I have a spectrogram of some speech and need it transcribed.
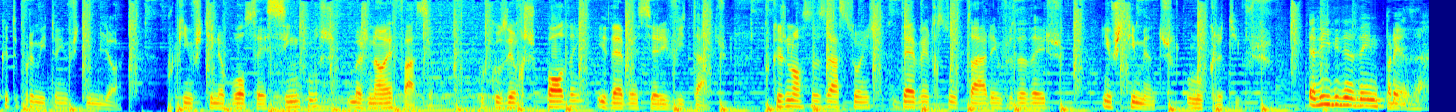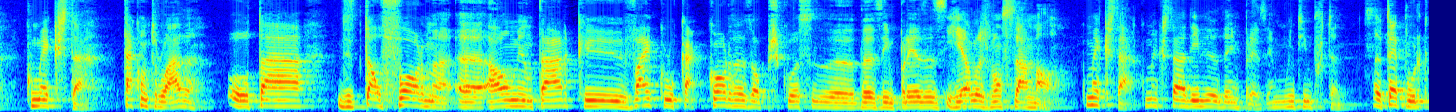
que te permitam investir melhor. Porque investir na Bolsa é simples, mas não é fácil porque os erros podem e devem ser evitados, porque as nossas ações devem resultar em verdadeiros investimentos lucrativos. A dívida da empresa, como é que está? Está controlada? Ou está de tal forma a aumentar que vai colocar cordas ao pescoço de, das empresas e elas vão se dar mal? Como é que está? Como é que está a dívida da empresa? É muito importante. Até porque,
